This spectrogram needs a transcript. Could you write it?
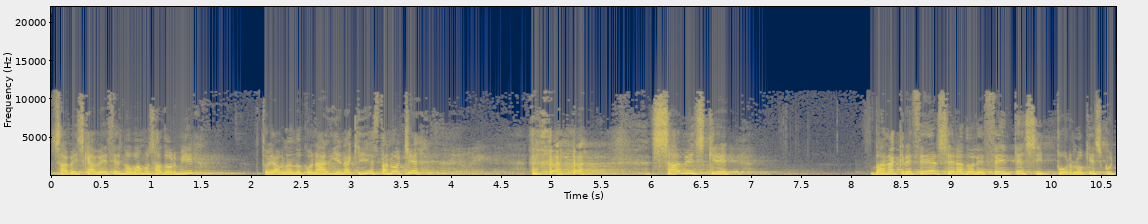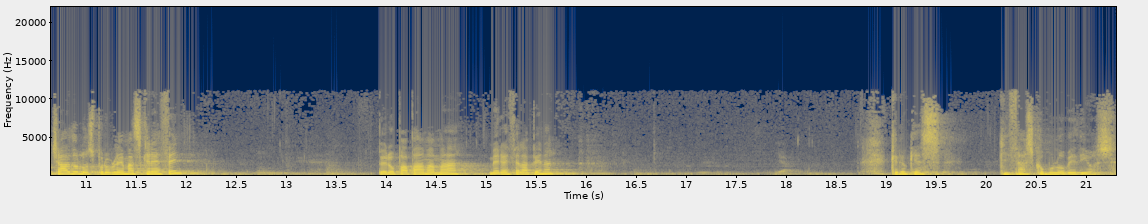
¿Sabéis que a veces no vamos a dormir? Estoy hablando con alguien aquí esta noche. ¿Sabes que van a crecer, ser adolescentes y por lo que he escuchado los problemas crecen? Pero papá, mamá, ¿merece la pena? Creo que es quizás como lo ve Dios.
